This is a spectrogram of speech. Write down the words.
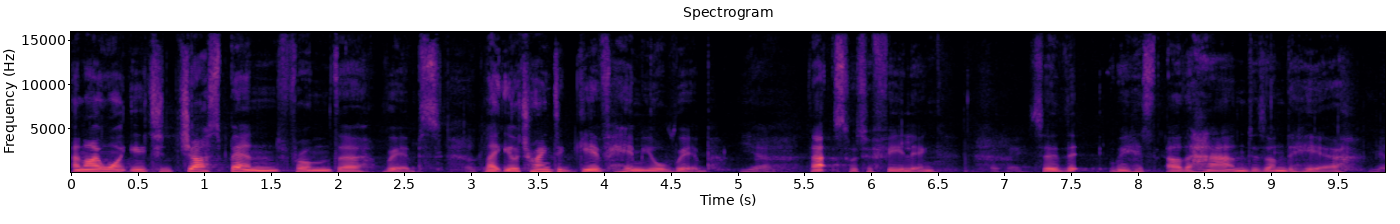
And I want you to just bend from the ribs, like you're trying to give him your rib. Yeah. That sort of feeling. Okay. So that his other hand is under here. Yeah.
